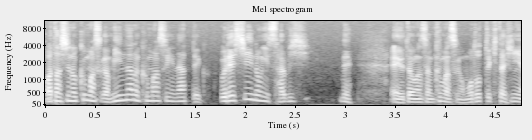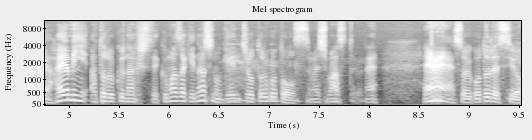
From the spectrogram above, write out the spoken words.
私のクマスがみんなのクマスになっていく。嬉しいのに寂しい。ね。えー歌丸さん、クマスが戻ってきた日には早めにアトロックなくして熊崎なしの現地を取ることをお勧めしますというね、えーそういうことですよ。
